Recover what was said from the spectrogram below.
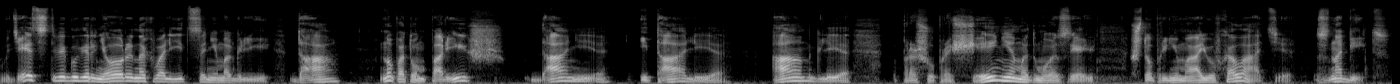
В детстве гувернеры нахвалиться не могли. Да, но потом Париж, Дания, Италия, Англия. Прошу прощения, мадемуазель, что принимаю в халате. Знобит.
